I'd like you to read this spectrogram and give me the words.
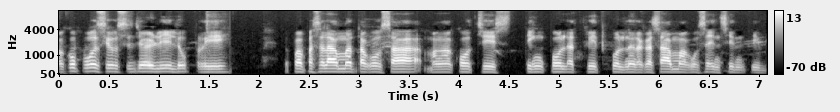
Ako po si Jose Jerly Lupre. Nagpapasalamat ako sa mga coaches, thankful at grateful na nakasama ko sa incentive.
